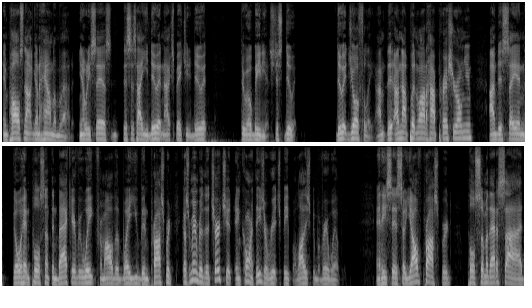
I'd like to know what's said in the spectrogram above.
And Paul's not going to hound them about it. You know what he says? This is how you do it, and I expect you to do it through obedience. Just do it. Do it joyfully. I'm I'm not putting a lot of high pressure on you. I'm just saying go ahead and pull something back every week from all the way you've been prospered. Because remember, the church at, in Corinth, these are rich people. A lot of these people are very wealthy. And he says, so y'all have prospered. Pull some of that aside,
